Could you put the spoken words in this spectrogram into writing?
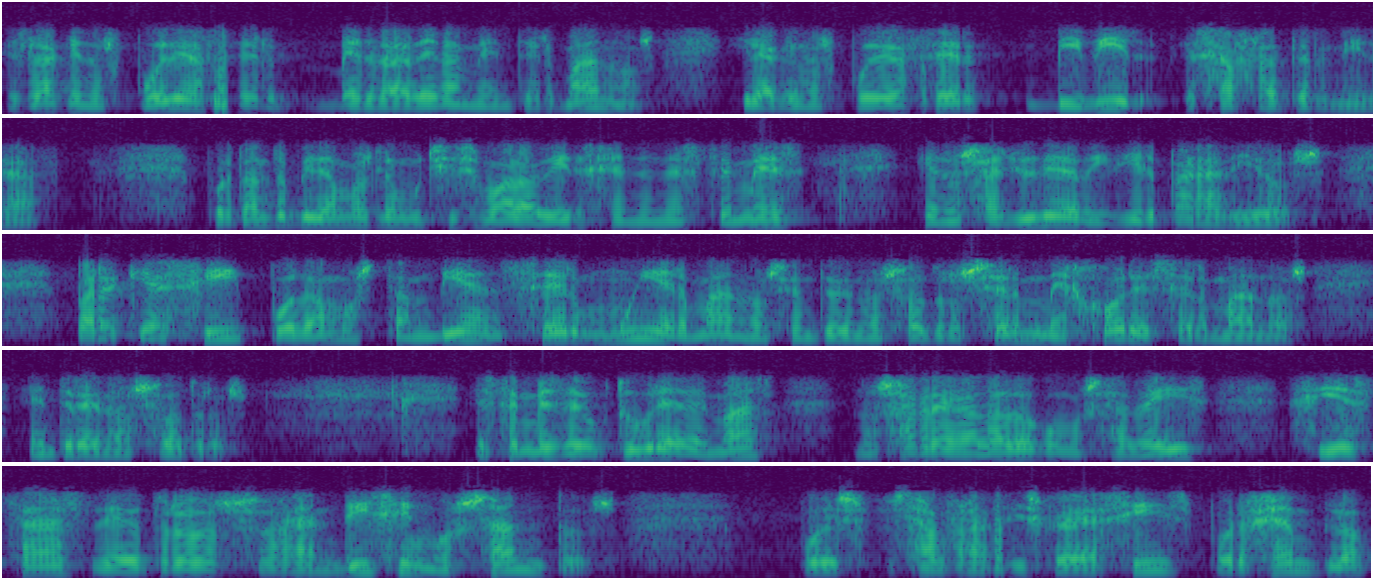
es la que nos puede hacer verdaderamente hermanos y la que nos puede hacer vivir esa fraternidad. Por tanto, pidámosle muchísimo a la Virgen en este mes que nos ayude a vivir para Dios, para que así podamos también ser muy hermanos entre nosotros, ser mejores hermanos entre nosotros. Este mes de octubre, además, nos ha regalado, como sabéis, fiestas de otros grandísimos santos. Pues San Francisco de Asís, por ejemplo,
